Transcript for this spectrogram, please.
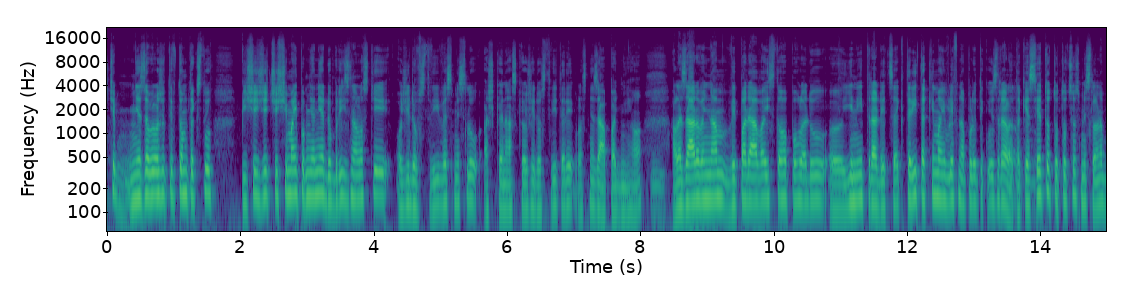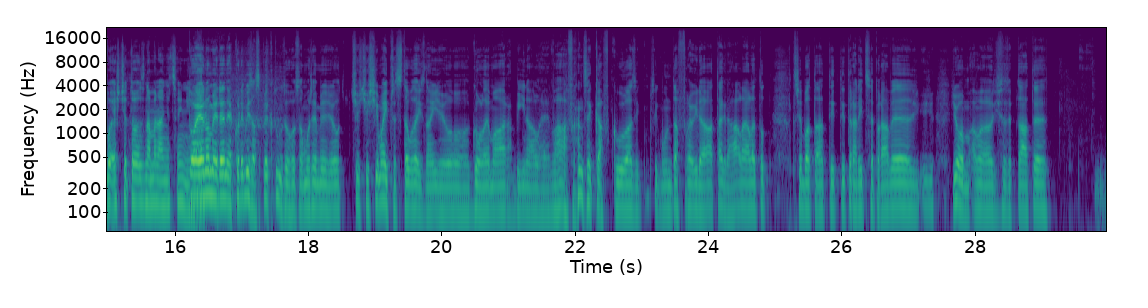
Ještě mě zaujalo, že ty v tom textu píšeš, že Češi mají poměrně dobré znalosti o židovství ve smyslu aškenáského židovství, tedy vlastně západního, hmm. ale zároveň nám vypadávají z toho pohledu uh, jiný tradice, které taky mají vliv na politiku Izraele. No, tak jestli je to to, to, co smysl, nebo ještě to znamená něco jiného? To je jenom jeden jako kdyby z aspektů toho samozřejmě, že jo. Češi mají představu, tady znají, že jo, Golema, Rabína, Léva, France Kavku a Sigmunda Freuda a tak dále, ale to třeba ta, ty, ty tradice právě, že jo, když se zeptáte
